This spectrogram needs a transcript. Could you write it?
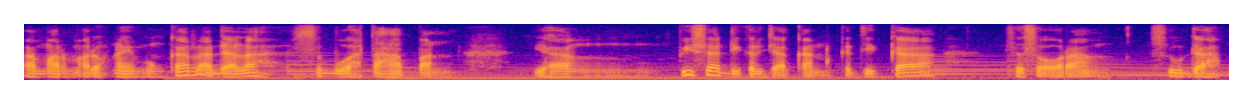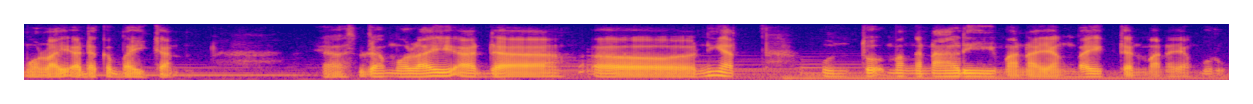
amar ma'ruf nahi mungkar adalah sebuah tahapan yang bisa dikerjakan ketika seseorang sudah mulai ada kebaikan, ya sudah mulai ada uh, niat untuk mengenali mana yang baik dan mana yang buruk.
